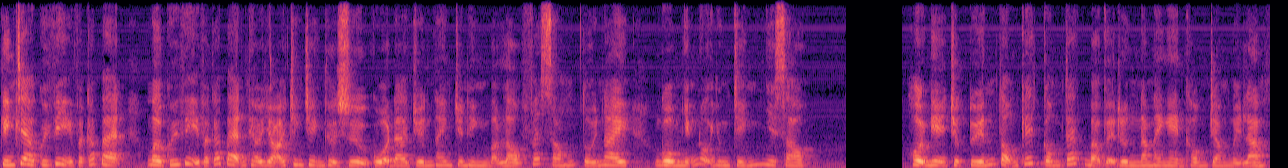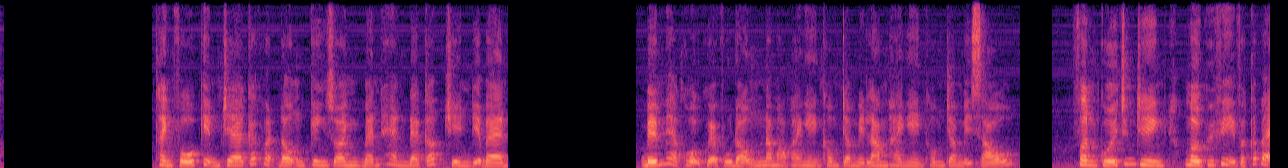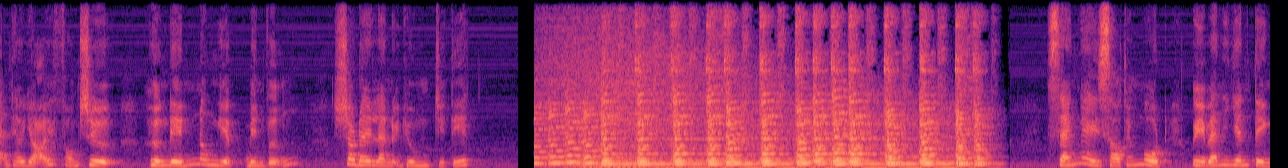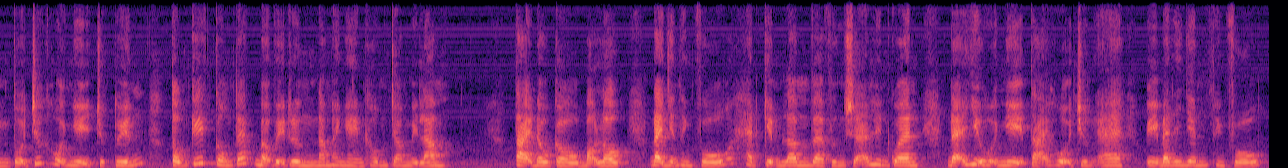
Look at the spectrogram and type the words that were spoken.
Kính chào quý vị và các bạn. Mời quý vị và các bạn theo dõi chương trình thời sự của Đài truyền thanh truyền hình Bảo Lộc phát sóng tối nay gồm những nội dung chính như sau. Hội nghị trực tuyến tổng kết công tác bảo vệ rừng năm 2015. Thành phố kiểm tra các hoạt động kinh doanh bán hàng đa cấp trên địa bàn. Bế mạc Hội khỏe phụ động năm học 2015-2016. Phần cuối chương trình, mời quý vị và các bạn theo dõi phóng sự hướng đến nông nghiệp bền vững. Sau đây là nội dung chi tiết. Sáng ngày 6 tháng 1, Ủy ban nhân dân tỉnh tổ chức hội nghị trực tuyến tổng kết công tác bảo vệ rừng năm 2015. Tại đầu cầu Bảo Lộc, đại diện thành phố, hạt kiểm lâm và phường xã liên quan đã dự hội nghị tại hội trường A, Ủy ban nhân dân thành phố.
